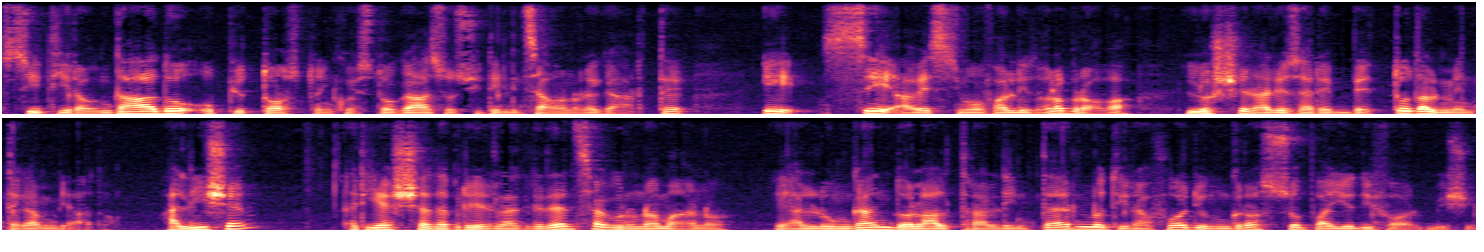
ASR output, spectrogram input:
si tira un dado o piuttosto in questo caso si utilizzavano le carte e se avessimo fallito la prova lo scenario sarebbe totalmente cambiato. Alice riesce ad aprire la credenza con una mano e allungando l'altra all'interno tira fuori un grosso paio di forbici.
